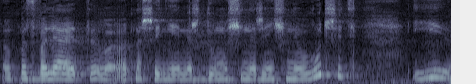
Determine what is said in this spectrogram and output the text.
э, позволяет отношения между мужчиной и женщиной улучшить и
